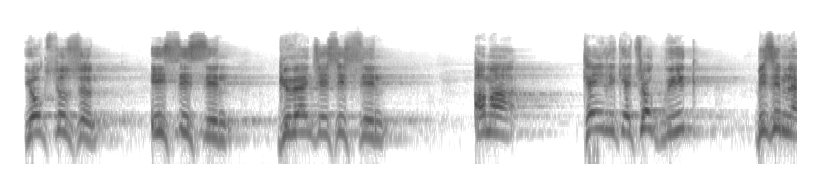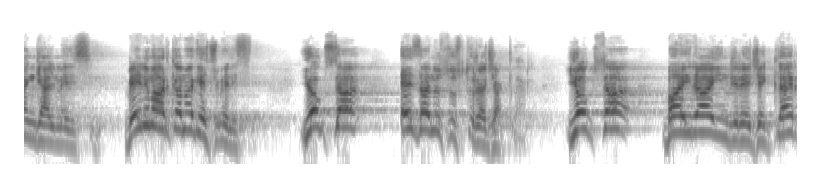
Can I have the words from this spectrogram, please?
yoksulsun, işsizsin, güvencesizsin... ...ama tehlike çok büyük... ...bizimle gelmelisin. Benim arkama geçmelisin. Yoksa ezanı susturacaklar. Yoksa bayrağı indirecekler.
